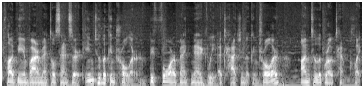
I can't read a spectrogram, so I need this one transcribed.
Plug the environmental sensor into the controller before magnetically attaching the controller onto the grow tent plate.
